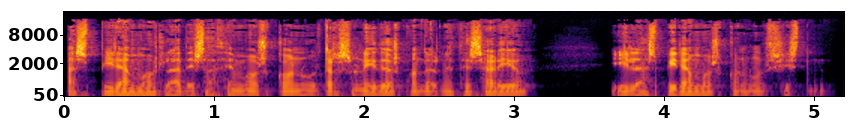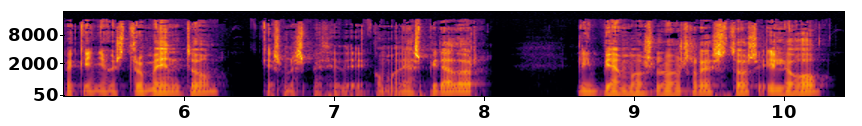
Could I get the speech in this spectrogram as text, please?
aspiramos, la deshacemos con ultrasonidos cuando es necesario y la aspiramos con un pequeño instrumento, que es una especie de como de aspirador, limpiamos los restos y luego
